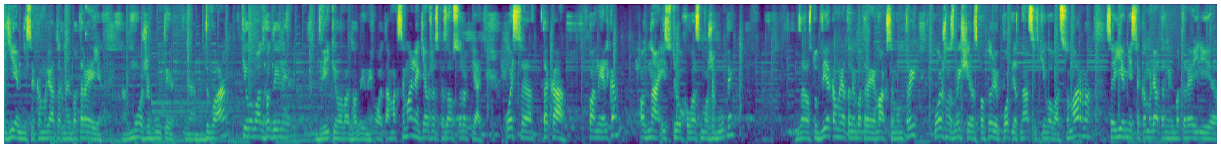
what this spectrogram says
ємність акумуляторної батареї е, може бути е, 2 кВт години, 2 кВт години. От, а максимальна, як я вже сказав, 45. Ось е, така панелька. Одна із трьох у вас може бути. Зараз тут дві акумуляторні батареї, максимум три. Кожна з них, ще раз повторюю, по 15 кВт. Сумарно це ємність акумуляторних батарей і е,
